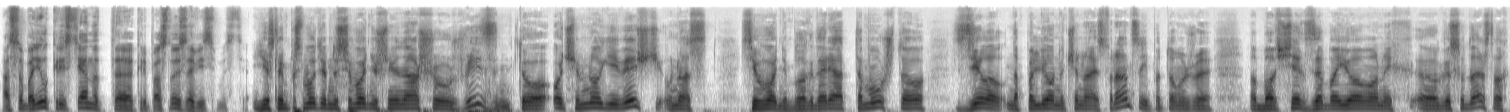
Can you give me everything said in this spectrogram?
освободил крестьян от э, крепостной зависимости. Если мы посмотрим на сегодняшнюю нашу жизнь, то очень многие вещи у нас сегодня благодаря тому, что сделал Наполеон, начиная с Франции, и потом уже обо всех завоеванных э, государствах.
